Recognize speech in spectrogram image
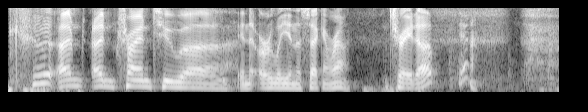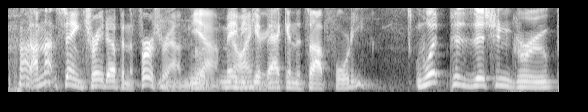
Could, I'm I'm trying to. Uh, in the early in the second round? Trade up? Yeah. I'm not saying trade up in the first round. Yeah, maybe no, get back you. in the top 40. what position group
